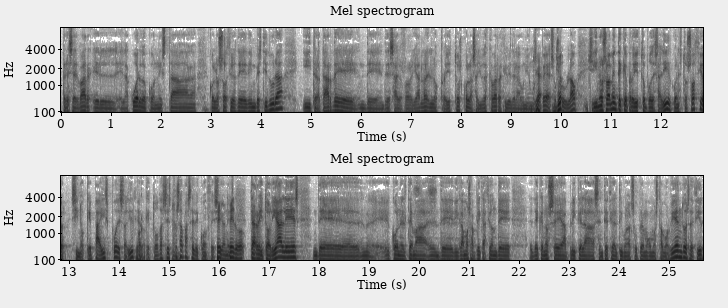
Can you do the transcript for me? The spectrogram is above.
preservar el, acuerdo con esta con los socios de, investidura y tratar de, desarrollar los proyectos con las ayudas que va a recibir de la Unión Europea. Eso por un lado. Y no solamente qué proyecto puede salir con estos socios, sino qué país puede salir, porque todas esto es a base de concesiones territoriales, de, eh, con el tema de, digamos, aplicación de, de, que no se aplique la sentencia del Tribunal Supremo como estamos viendo, es decir,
